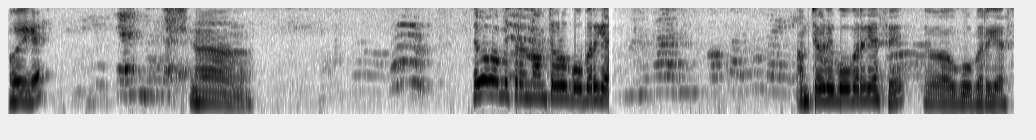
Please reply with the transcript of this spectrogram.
होय काय? हा. हे बघा मित्रांनो आमच्याकडे गोबर गॅस आमच्याकडे गोबर गॅस आहे. गोबर गॅस.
